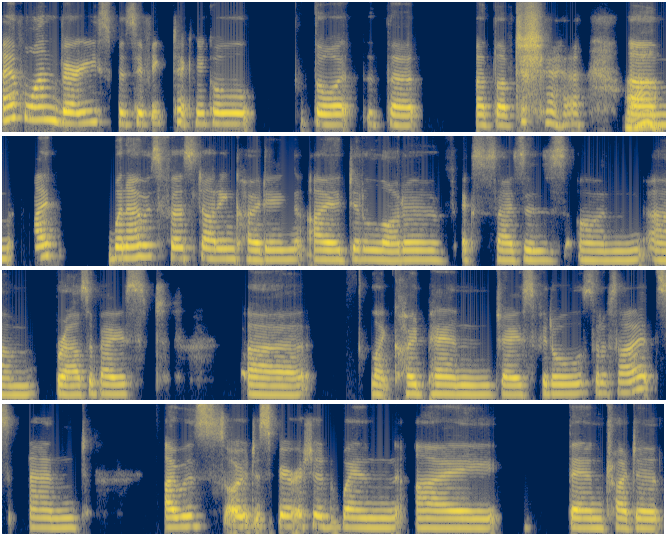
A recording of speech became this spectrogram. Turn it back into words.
I have one very specific technical thought that I'd love to share. Wow. Um, I when I was first starting coding, I did a lot of exercises on um, browser based, uh, like CodePen, JS Fiddle sort of sites. And I was so dispirited when I then tried to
